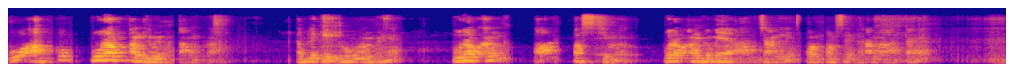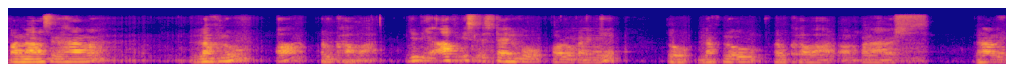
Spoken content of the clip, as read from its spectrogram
वो आपको पूर्व अंग में बताऊँगा। तबले के दो अंग हैं पूर्व अंग और पश्चिम अंग। पूर्व अंग में आप जान लें कौन कौन से घराना आता है। बनारस घराना लखनऊ और फरुखाबाद यदि आप इस स्टाइल को फॉलो करेंगे तो लखनऊ फरुखाबाद और बनारस घराने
